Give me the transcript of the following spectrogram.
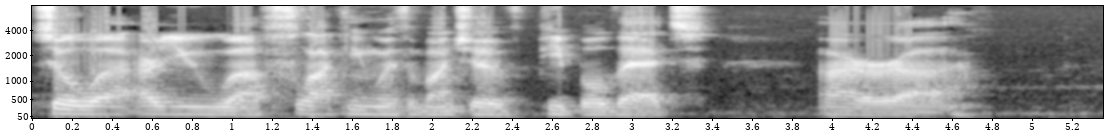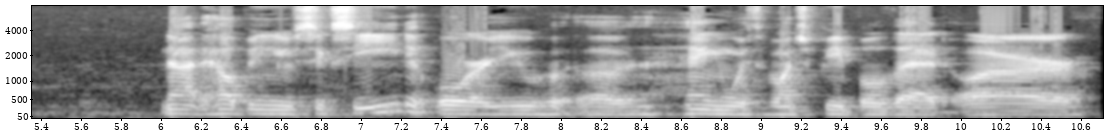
So uh, are you uh, flocking with a bunch of people that are uh, not helping you succeed, or are you uh, hanging with a bunch of people that are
